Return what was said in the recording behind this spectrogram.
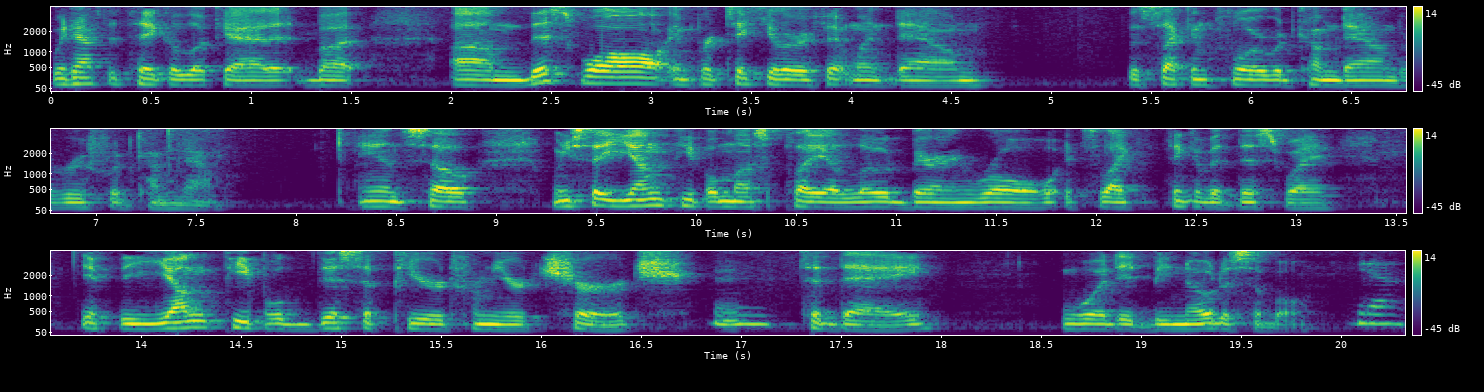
We'd have to take a look at it. But um, this wall in particular, if it went down, the second floor would come down, the roof would come down. And so when you say young people must play a load bearing role, it's like think of it this way. If the young people disappeared from your church today, would it be noticeable? Yeah.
